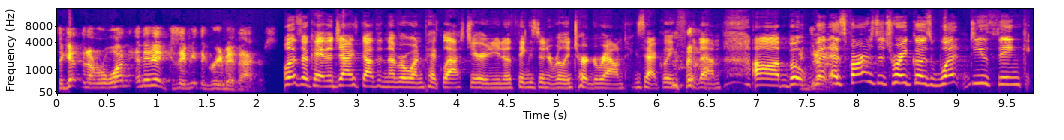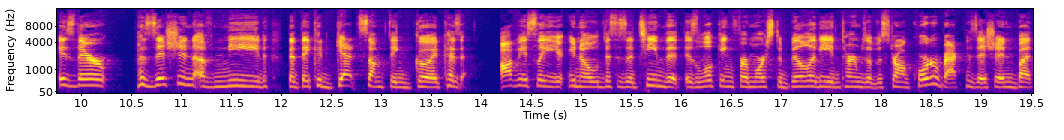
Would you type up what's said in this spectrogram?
to get the number one, and they did because they beat the Green Bay Packers. Well, it's okay. The Jags got the number one pick last year, and you know things didn't really turn around exactly for them. Um, but but as far as Detroit goes, what do you think is their position of need that they could get something good? Because obviously, you know, this is a team that is looking for more stability in terms of a strong quarterback position, but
